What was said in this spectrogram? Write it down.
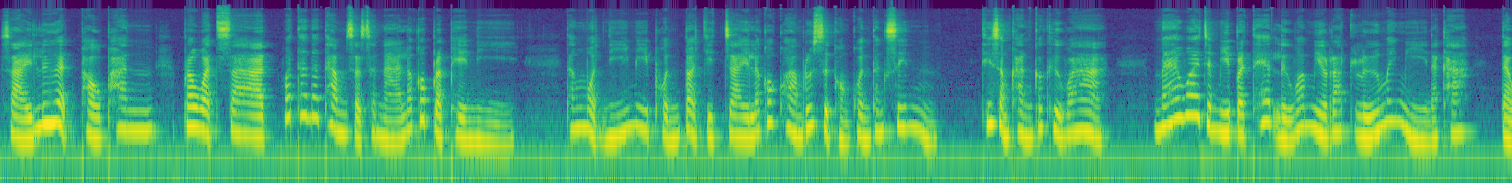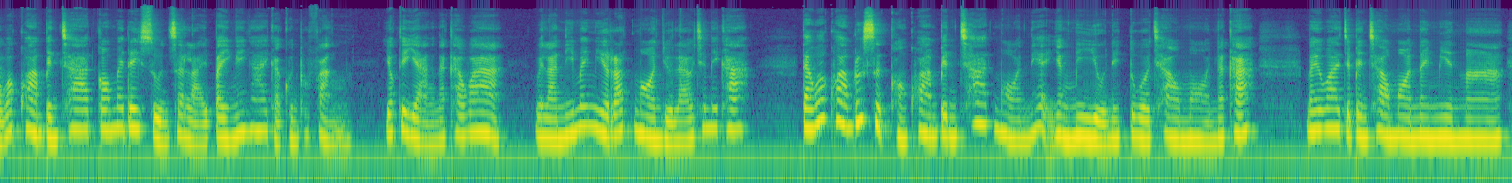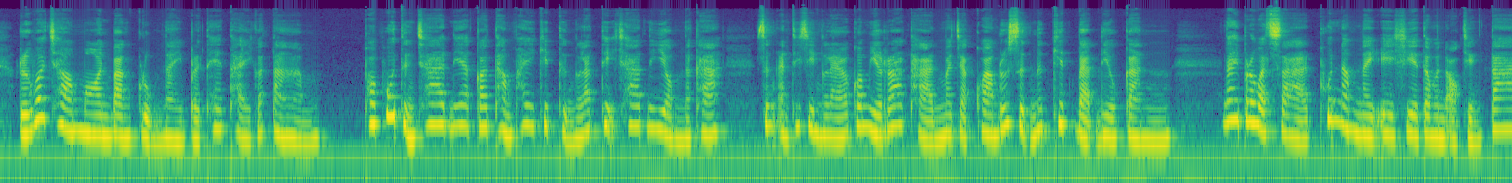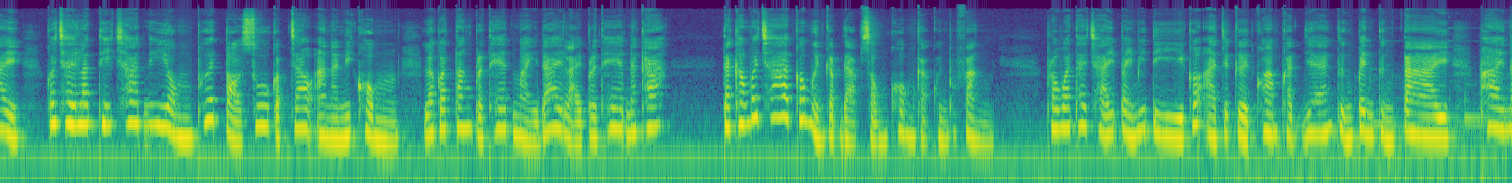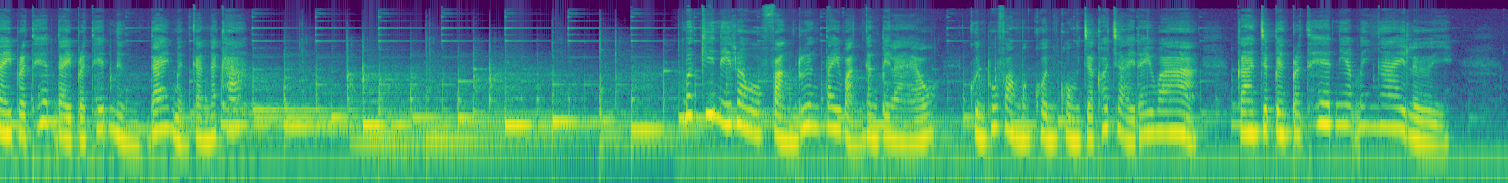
สายเลือด เผ่าพันธุ์ ประวัติศาสตร์ วัฒนธรรม ศาสนาแล้วก็ประเพณี ทั้งหมดนี้มีผลต่อจิตใจแล้วก็ความรู้สึกของคนทั้งสิ้น ที่สำคัญก็คือว่า แม้ว่าจะมีประเทศหรือว่ามีรัฐหรือไม่มีนะคะ แต่ว่าความเป็นชาติก็ไม่ได้สูญสลายไปง่าย ๆ กับคุณผู้ฟัง ยกตัวอย่างนะคะว่า เวลานี้ไม่มีรัฐมอญอยู่แล้วใช่ไหมคะ แต่ว่าความรู้สึกของความเป็นชาติมอญเนี่ยยังมีอยู่ในตัวชาวมอญนะคะ ไม่ว่าจะเป็นชาวมอญในเมียนมา หรือว่าชาวมอญบางกลุ่มในประเทศไทยก็ตาม พอพูดถึงชาติเนี่ยก็ทำให้คิดถึงลัทธิชาตินิยมนะคะ ซึ่งอันที่จริงแล้วก็มีรากฐานมาจากความรู้สึกนึกคิดแบบเดียวกัน ในประวัติศาสตร์ ผู้นำในเอเชียตะวันออกเฉียงใต้ ก็ใช้ลัทธิชาตินิยมเพื่อต่อสู้กับเจ้าอาณานิคม แล้วก็ตั้งประเทศใหม่ได้หลายประเทศนะคะ แต่คำว่าชาติก็เหมือนกับดาบสองคมค่ะคุณผู้ฟังเพราะว่าถ้าใช้ไปไม่ดีก็อาจจะเกิดความขัดแย้งถึงเป็นถึงตาย ภายในประเทศใดประเทศหนึ่งได้เหมือนกันนะคะ มื่อกี้นี้เราฟังเรื่องไต้หวันกันไปแล้ว คุณผู้ฟังบางคนคงจะเข้าใจได้ว่า การจะเป็นประเทศเนี่ยไม่ง่ายเลย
